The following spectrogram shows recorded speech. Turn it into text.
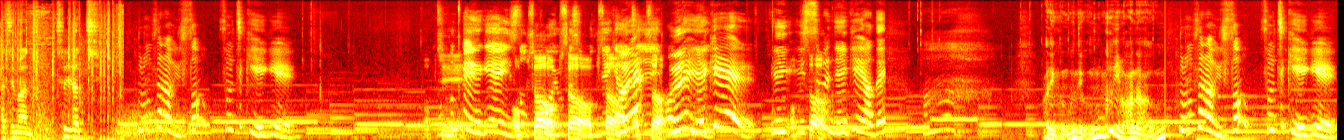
하지만 틀렸지. 그런 사람 있어? 솔직히 얘기해. 없지. 어떻게 얘기해 있어? 없어, 없어, 없어, 없어. 왜 얘기해? 이, 없어. 있으면 얘기해야 돼? 아니 그- 근데 은근히 많아 은- 그런 사람 있어? 솔직히 얘기해.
